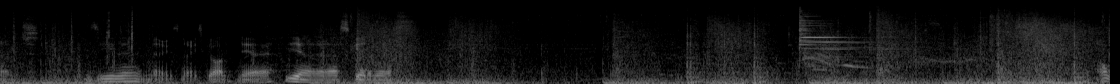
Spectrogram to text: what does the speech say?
Right. Is he there? No, he's not. He's gone. Yeah, yeah, I scared him off. Oh,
